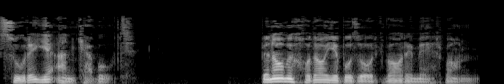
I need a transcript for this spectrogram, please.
سوره انکبوت به نام خدای بزرگوار مهربان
